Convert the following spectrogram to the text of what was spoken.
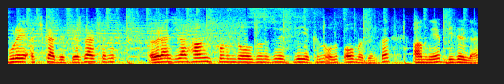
Buraya açık adres yazarsanız öğrenciler hangi konumda olduğunuzu ve size yakın olup olmadığını da anlayabilirler.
